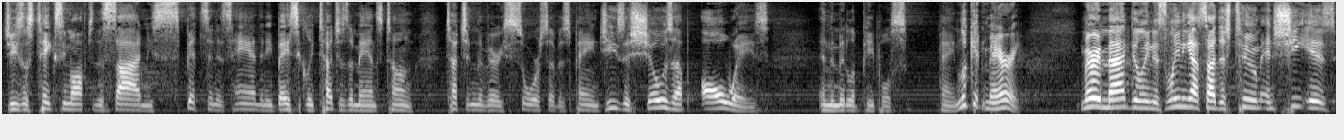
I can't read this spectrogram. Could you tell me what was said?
Jesus takes him off to the side and he spits in his hand and he basically touches a man's tongue, touching the very source of his pain. Jesus shows up always in the middle of people's pain. Look at Mary. Mary Magdalene is leaning outside this tomb and she is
